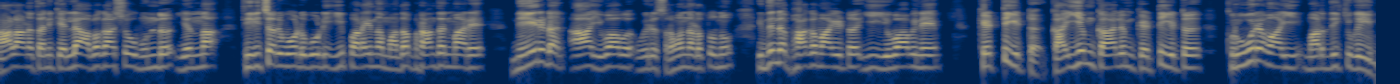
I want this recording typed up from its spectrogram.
ആളാണ്. തനിക്ക് എല്ലാ അവകാശവും ഉണ്ട് എന്ന തിരിച്ചറിവോടുകൂടി ഈ പറയുന്ന മതഭ്രാന്തന്മാരെ നേരിടാൻ ആ യുവാവ് ഒരു ശ്രമം നടത്തുന്നു. ഇതിന്റെ ഭാഗമായിട്ട് ഈ യുവാവിനെ കെട്ടിയിട്ട് കൈയും കാലും കെട്ടിയിട്ട് ക്രൂരമായി മർദ്ദിക്കുകയും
